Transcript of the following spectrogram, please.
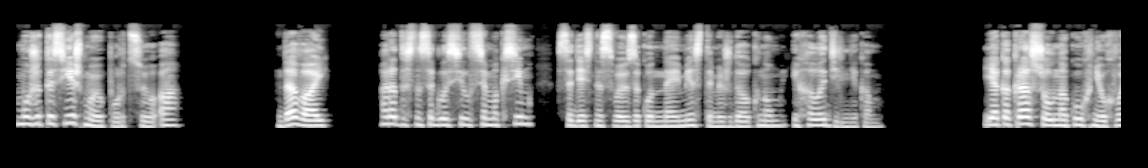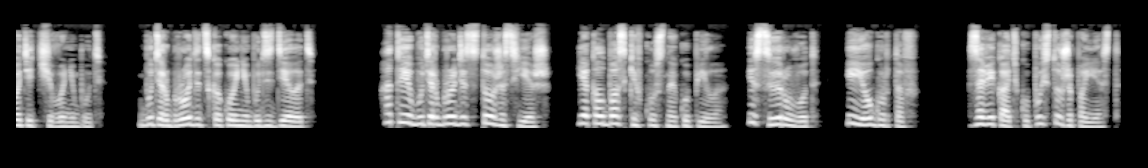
Может, ты съешь мою порцию, а?» «Давай», – радостно согласился Максим, садясь на свое законное место между окном и холодильником. «Я как раз шел на кухню ухватить чего-нибудь. Бутербродец какой-нибудь сделать. А ты и бутербродец тоже съешь. Я колбаски вкусные купила. И сыру вот, и йогуртов. Зови Катьку, пусть тоже поест.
